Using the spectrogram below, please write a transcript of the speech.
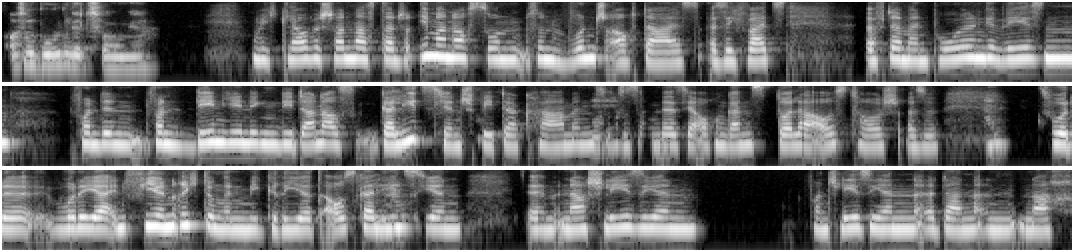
aus dem Boden gezogen. Ja. Und ich glaube schon, dass dann schon immer noch so ein, so ein Wunsch auch da ist. Also ich war jetzt öfter mal in Polen gewesen, von, den, von denjenigen, die dann aus Galizien später kamen, mhm. sozusagen, der ist ja auch ein ganz toller Austausch. Also mhm. es wurde, wurde ja in vielen Richtungen migriert, aus mhm. Galizien mhm. ähm, nach Schlesien, von Schlesien äh, dann nach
